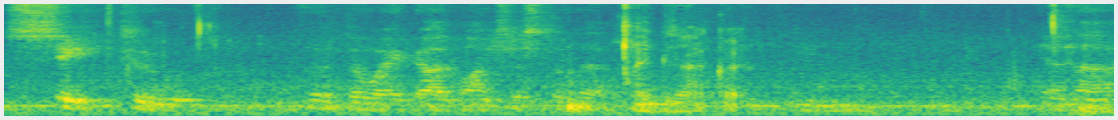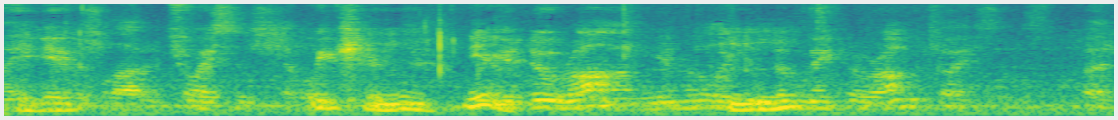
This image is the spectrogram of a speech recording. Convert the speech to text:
seek to live the way God wants us to live. Exactly. And uh, He gave us a lot of choices that we could mm-hmm. yeah. we could do wrong. You know, we mm-hmm. can make the wrong choices. But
